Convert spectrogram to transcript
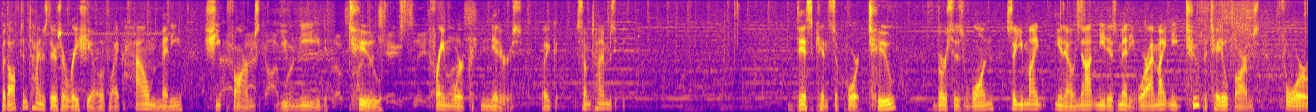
But oftentimes there's a ratio of like how many sheep farms you need to framework knitters. Like sometimes this can support two versus one. So you might, you know, not need as many. Or I might need two potato farms for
